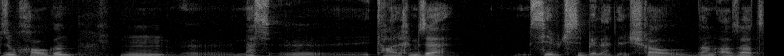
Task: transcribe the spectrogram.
Bizim xalqın məhz tariximizə sevgisi belədir. İşğaldan azad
